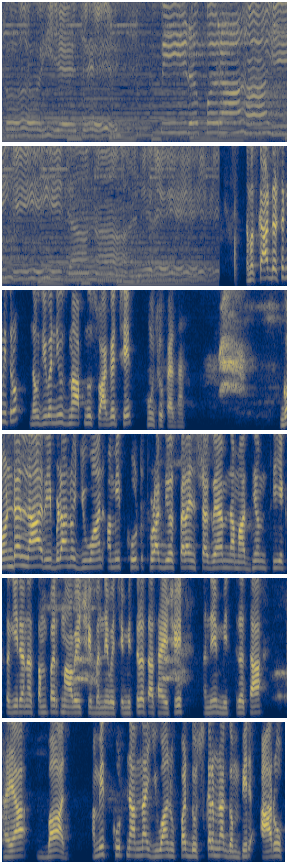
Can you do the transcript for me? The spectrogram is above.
કહીએ જે પીડ પરાઈ જાનાને રે. નમસ્કાર દર્શક મિત્રો. નવજીવન ન્યૂઝમાં આપનું સ્વાગત છે. હું છું ફૈદાન ગોંડલના રીબડાનો યુવાન અમિત ખૂટ થોડાક દિવસ પહેલા ઇન્સ્ટાગ્રામના માધ્યમથી એક સગીરાના સંપર્કમાં આવે છે. બંને વચ્ચે મિત્રતા થાય છે અને મિત્રતા થયા બાદ અમિત ખૂટ નામના યુવાન ઉપર દુષ્કર્મના ગંભીર આરોપ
